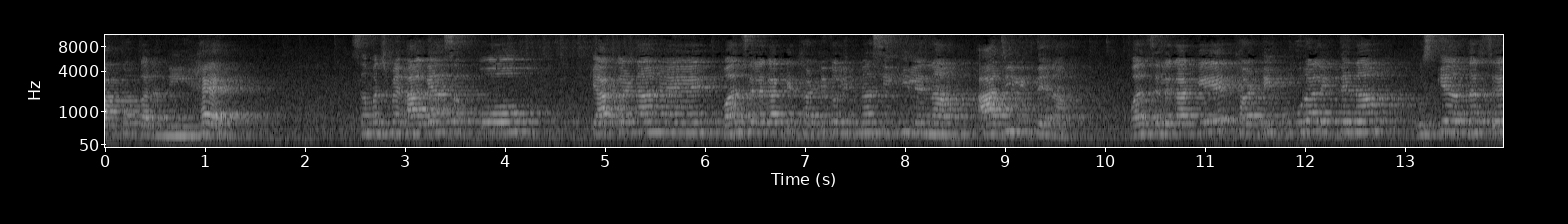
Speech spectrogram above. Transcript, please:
आपको करनी है। समझ में आ गया सबको? क्या करना है? वन से लगा के थर्टी तो लिखना सीख ही लेना, आज ही लिख देना। वन से लगा के थर्टी पूरा लिख देना, उसके अंदर से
